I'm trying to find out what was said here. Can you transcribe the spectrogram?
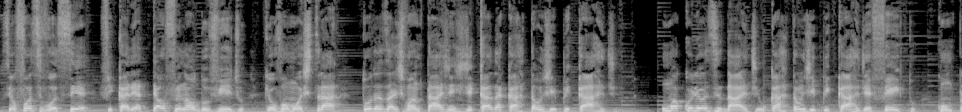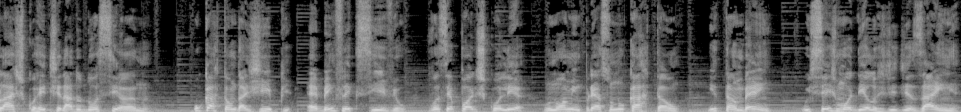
Se eu fosse você, ficaria até o final do vídeo que eu vou mostrar todas as vantagens de cada cartão Jeep Card. Uma curiosidade: o cartão Jeep Card é feito com plástico retirado do oceano. O cartão da Jeep é bem flexível. Você pode escolher o nome impresso no cartão e também os seis modelos de design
